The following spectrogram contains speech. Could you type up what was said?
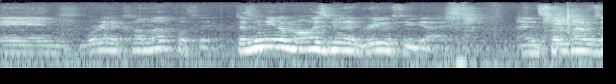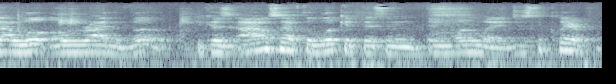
And we're going to come up with it. Doesn't mean I'm always going to agree with you guys. And sometimes I will override the vote. Because I also have to look at this in, in one way, just to clarify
